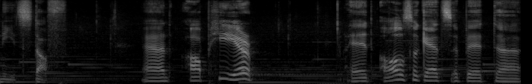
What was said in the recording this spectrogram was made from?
need stuff. And up here it also gets a bit uh,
